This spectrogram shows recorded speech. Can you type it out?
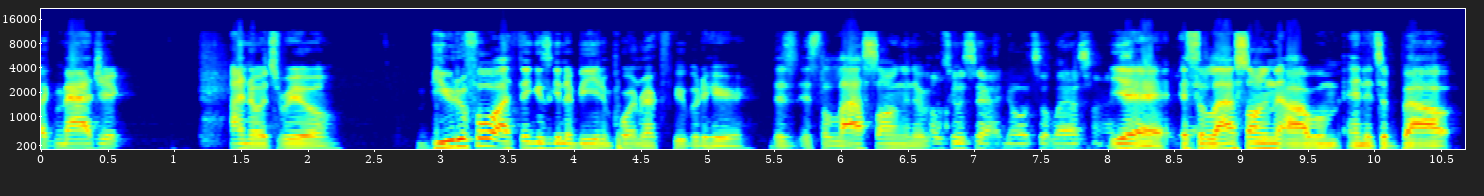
like magic. I know it's real. Beautiful, I think is gonna be an important record for people to hear. This it's the last song in the. I was gonna say I know it's the last song. I yeah, it's the last song in the album, and it's about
